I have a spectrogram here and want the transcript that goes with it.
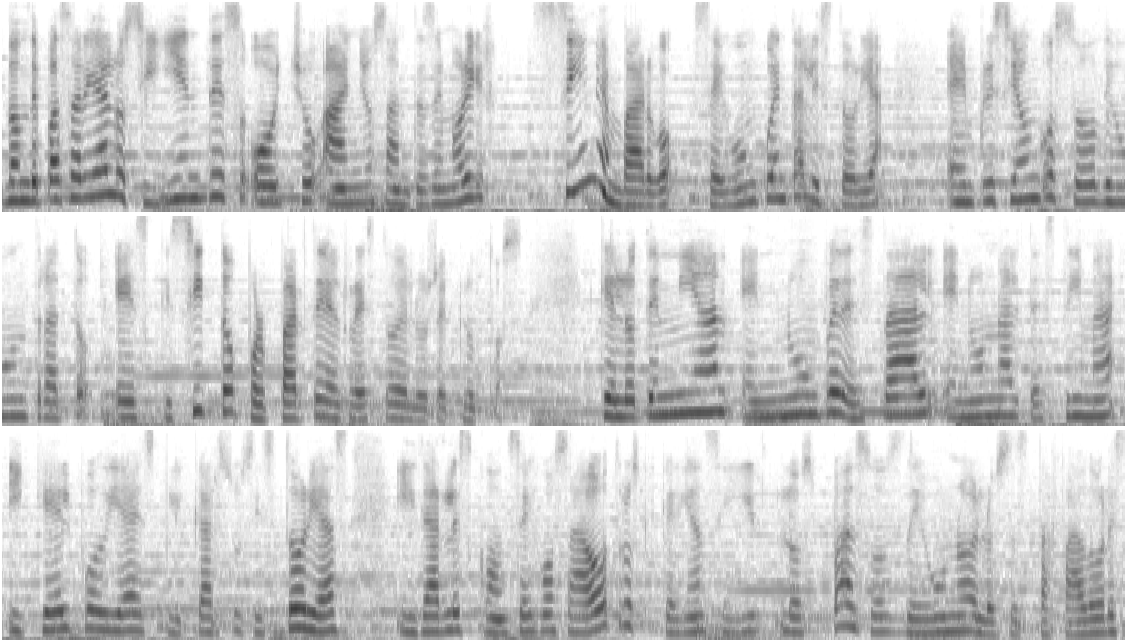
donde pasaría los siguientes ocho años antes de morir. Sin embargo, según cuenta la historia, en prisión gozó de un trato exquisito por parte del resto de los reclutos, que lo tenían en un pedestal, en una alta estima y que él podía explicar sus historias y darles consejos a otros que querían seguir los pasos de uno de los estafadores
